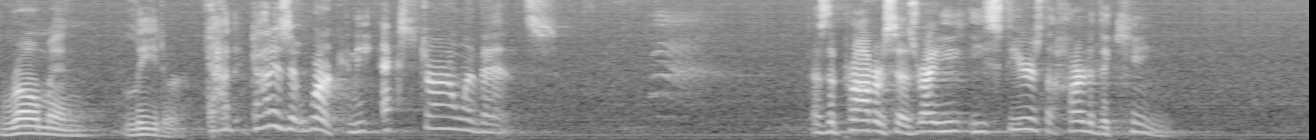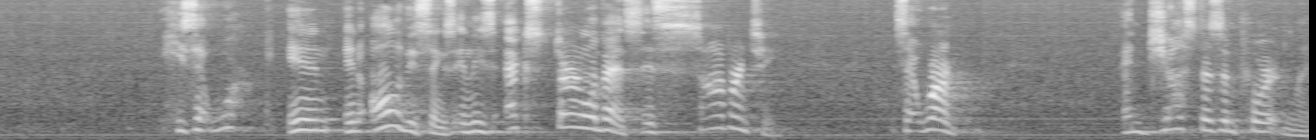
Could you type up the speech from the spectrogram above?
Roman leader. God, God is at work in the external events as the proverb says, right, he, he steers the heart of the king. He's at work in, in all of these things, in these external events, his sovereignty is at work. And just as importantly,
